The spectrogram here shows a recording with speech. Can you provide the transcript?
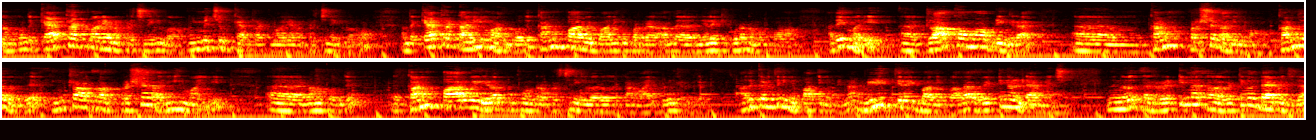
நமக்கு வந்து கேட்ராக்ட் மாதிரியான பிரச்சனைகள் வரும். இமெச்சூர் கேட்ராக்ட் மாதிரியான பிரச்சனைகள் வரும். அந்த கேட்ராக்ட் அதிகமாகும் போது கண் பார்வை பாதிக்கப்படுற அந்த நிலைக்கு கூட நம்ம போகலாம். அதே மாதிரி கிளாக்கோமா அப்படிங்கிற கண் ப்ரெஷர் அதிகமாகும். கண்ணில் வந்து இன்ட்ராக்லாக் ப்ரெஷர் அதிகமாகி நமக்கு வந்து கண் பார்வை இழப்பு போன்ற பிரச்சனைகள் வருவதற்கான வாய்ப்புகள் இருக்கு. அதுக்கடுத்து நீங்க பாத்தீங்க அப்படின்னா விழித்திரை பாதிப்பு அதாவது ரெட்டினல் டேமேஜ் இந்த ரெட்டினா ரெட்டினல் டேமேஜில்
